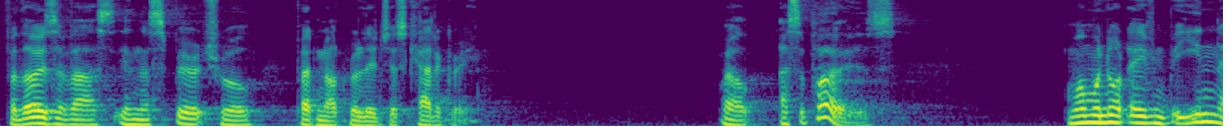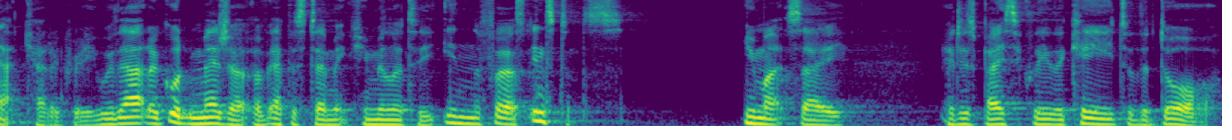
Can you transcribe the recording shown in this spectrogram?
for those of us in the spiritual but not religious category? Well, I suppose one would not even be in that category without a good measure of epistemic humility in the first instance. You might say it is basically the key to the door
